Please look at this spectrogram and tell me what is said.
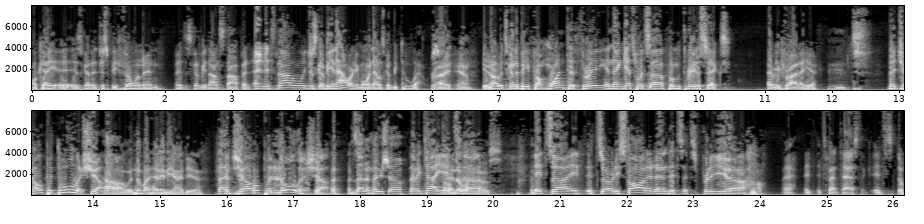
Okay, is going to just be filling in. It's going to be nonstop, and and it's not only just going to be an hour anymore. Now it's going to be two hours. Right. Yeah. You know, it's going to be from one to three, and then guess what's uh, from three to six every Friday here. The Joe Padula Show. Oh, nobody had any idea. The Joe Padula Show. Is that a new show? Let me tell you, Yeah, it's, nobody uh, knows. it's uh, it, it's already started, and it's it's pretty. Uh, eh, it, it's fantastic. It's the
